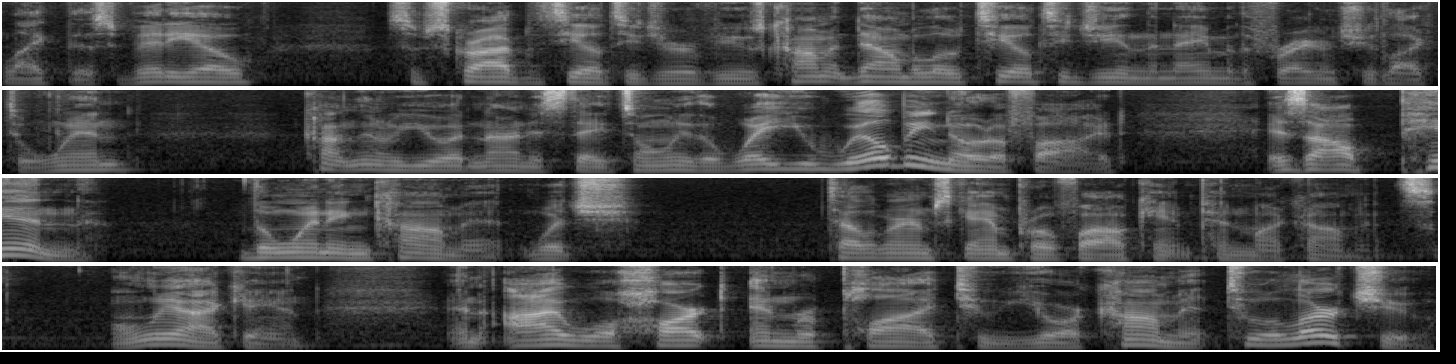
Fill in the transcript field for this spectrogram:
like this video, subscribe to TLTG Reviews, comment down below TLTG and the name of the fragrance you'd like to win. Continental United States only. The way you will be notified is I'll pin the winning comment, which Telegram scam profile can't pin my comments. Only I can. And I will heart and reply to your comment to alert you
